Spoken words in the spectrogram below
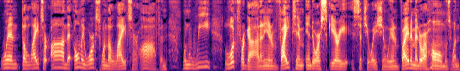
when the lights are on. That only works when the lights are off. And when we look for God and invite Him into our scary situation, we invite him into our homes when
